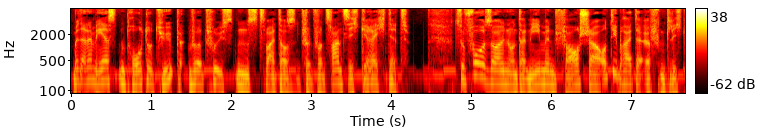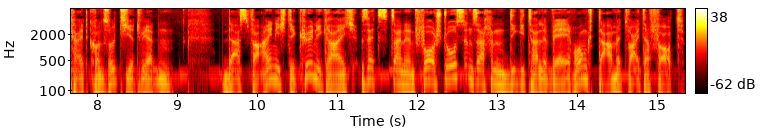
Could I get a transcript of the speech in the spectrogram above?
Mit einem ersten Prototyp wird frühestens 2025 gerechnet. Zuvor sollen Unternehmen, Forscher und die breite Öffentlichkeit konsultiert werden. Das Vereinigte Königreich setzt seinen Vorstoß in Sachen digitale Währung damit weiter fort.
